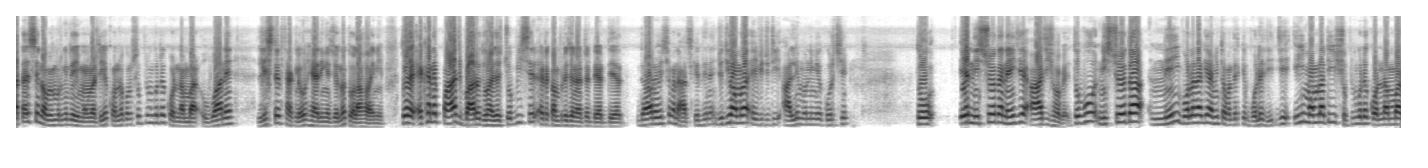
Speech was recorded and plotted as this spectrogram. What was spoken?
আঠাশে নভেম্বর কিন্তু এই মামলাটিকে কোনো রকম সুপ্রিম কোর্টের কোর্ট নাম্বার ওয়ানে লিস্টেড থাকলেও হিয়ারিংয়ের জন্য তোলা হয়নি। তো এখানে পাঁচ বারো দু হাজার চব্বিশের একটা কম্পিউটার জেনারেটেড ডেট দেওয়া রয়েছে মানে আজকের দিনে। যদিও আমরা এই ভিডিওটি আর্লি মর্নিংয়ে করছি, তো এর নিশ্চয়তা নেই যে আজই হবে। তবুও নিশ্চয়তা নেই বলার আগে আমি তোমাদেরকে বলে দিই যে এই মামলাটি সুপ্রিম কোর্টের কোর্ট নাম্বার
